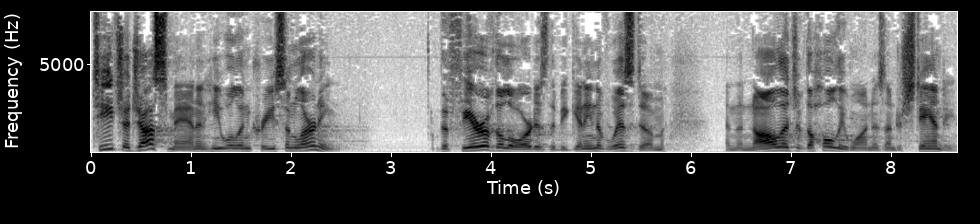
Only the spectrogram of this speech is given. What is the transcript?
Teach a just man, and he will increase in learning. The fear of the Lord is the beginning of wisdom, and the knowledge of the Holy One is understanding.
